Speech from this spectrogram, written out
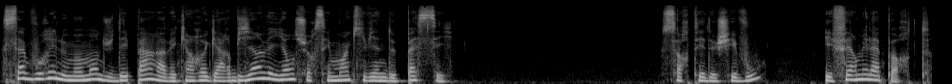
Savourez le moment du départ avec un regard bienveillant sur ces mois qui viennent de passer. Sortez de chez vous et fermez la porte.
